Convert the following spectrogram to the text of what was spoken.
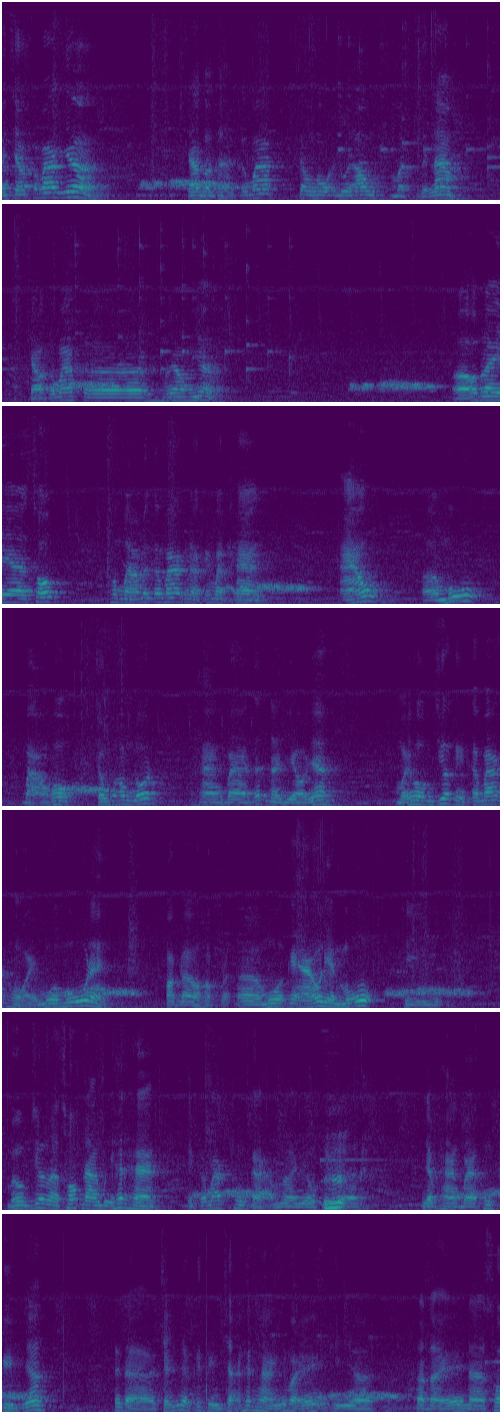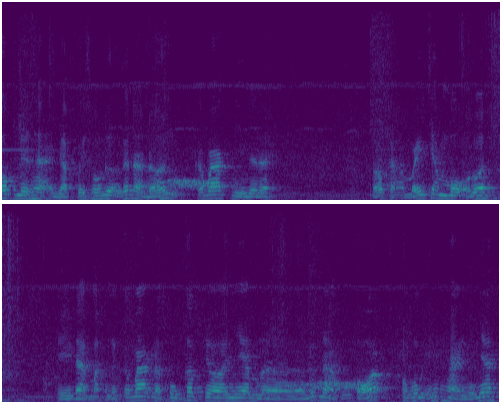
Rồi chào các bác nhá. Chào toàn thể các bác trong hội nuôi ong mật Việt Nam. Chào các bác uh, nuôi ong nhá. Ở hôm nay uh, shop thông báo với các bác là cái mặt hàng áo uh, mũ bảo hộ chống ong đốt hàng về rất là nhiều nhá. Mấy hôm trước thì các bác hỏi mua mũ này hoặc là hoặc uh, mua cái áo liền mũ thì mấy hôm trước là shop đang bị hết hàng thì các bác thông cảm là nhiều khi là nhập hàng về không kịp nhá. Thế để tránh được cái tình trạng hết hàng như vậy ấy, thì ờ, đợt này là shop liên hệ nhập với số lượng rất là lớn. Các bác nhìn đây này nó cả mấy trăm bộ luôn. Thì đảm bảo các bác là cung cấp cho anh em là lúc nào cũng có không có bị hết hàng nữa nhá.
